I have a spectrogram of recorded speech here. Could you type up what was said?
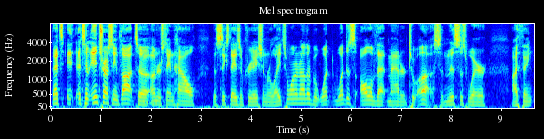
that's it, it's an interesting thought to understand how the six days of creation relate to one another, but what what does all of that matter to us? And this is where I think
